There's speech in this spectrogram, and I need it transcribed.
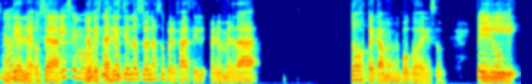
¿entiendes? O sea, lo que estás diciendo suena súper fácil, pero en verdad todos pecamos un poco de eso. Pero, y,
